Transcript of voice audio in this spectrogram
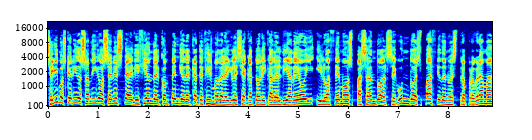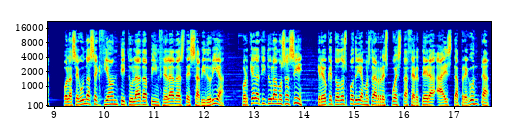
Seguimos, queridos amigos, en esta edición del Compendio del Catecismo de la Iglesia Católica del día de hoy y lo hacemos pasando al segundo espacio de nuestro programa o la segunda sección titulada Pinceladas de Sabiduría. ¿Por qué la titulamos así? Creo que todos podríamos dar respuesta certera a esta pregunta,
